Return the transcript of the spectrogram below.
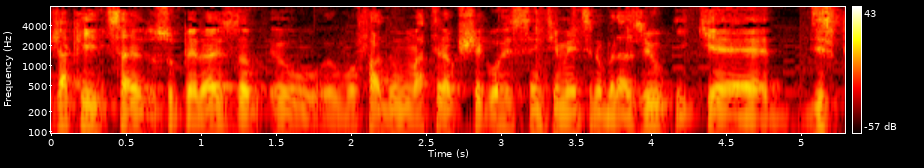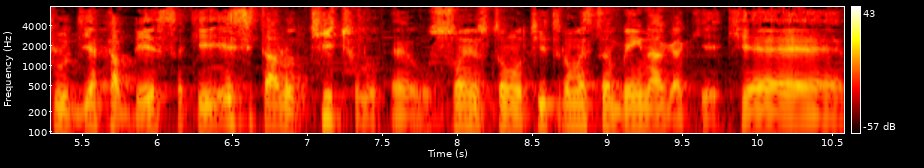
Já que a gente saiu dos super-heróis, eu, eu vou falar de um material que chegou recentemente no Brasil e que é de explodir a cabeça, que esse tá no título, é, os sonhos estão no título, mas também na HQ, que é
